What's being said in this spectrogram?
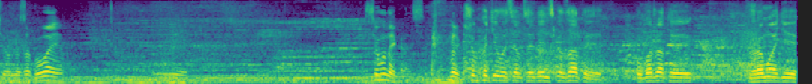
що не забуває. Всього найкращого. Що б хотілося в цей день сказати, побажати громаді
